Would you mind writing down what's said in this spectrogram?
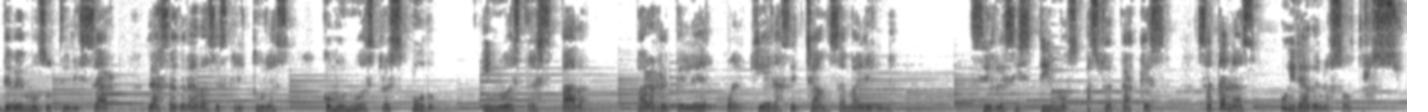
Debemos utilizar las sagradas escrituras como nuestro escudo y nuestra espada para repeler cualquier acechanza maligna. Si resistimos a sus ataques, Satanás huirá de nosotros.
